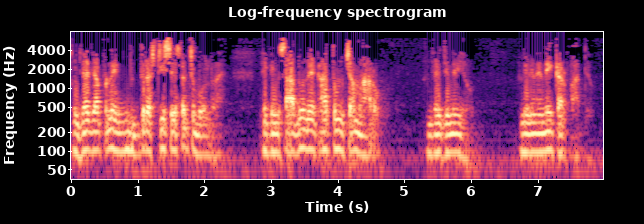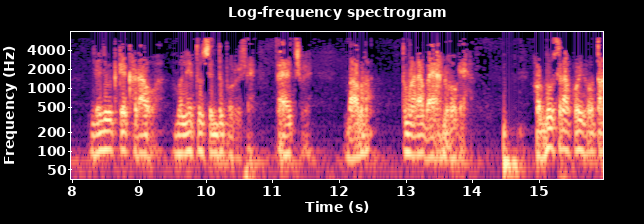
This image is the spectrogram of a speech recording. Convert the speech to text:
तो जज अपने दृष्टि से सच बोल रहा है। लेकिन साधु ने कहा, तुम चमारो जज नहीं हो निर्णय नहीं कर पाते हो। जज उठ के खड़ा हुआ, बोले तो सिद्ध पुरुष है पैर छुए बाबा, तुम्हारा बयान हो गया। और दूसरा कोई होता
